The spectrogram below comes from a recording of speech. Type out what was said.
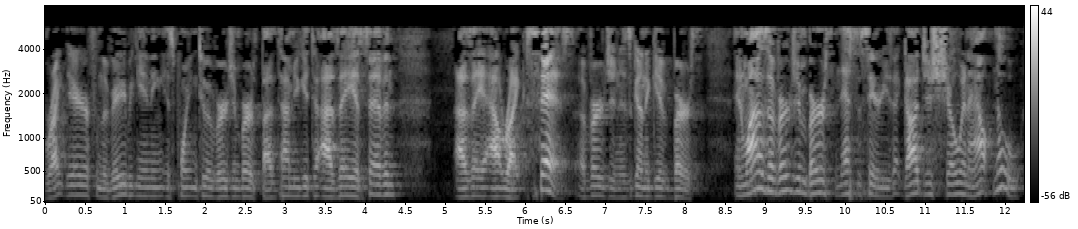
Right there from the very beginning is pointing to a virgin birth. By the time you get to Isaiah 7, Isaiah outright says a virgin is going to give birth. And why is a virgin birth necessary? Is that God just showing out? No.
